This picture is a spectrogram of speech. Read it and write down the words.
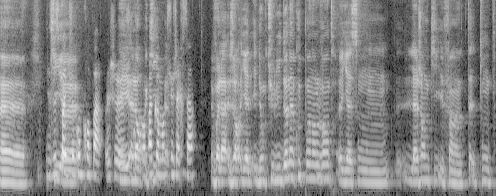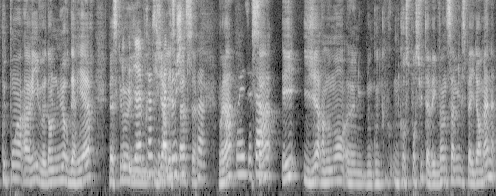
Euh, The qui, Spot, euh, je comprends pas. Je, je alors, comprends pas qui- comment tu gères ça. Voilà, genre, il y a, et donc tu lui donnes un coup de poing dans le ventre, euh, il y a son. La jambe qui. Enfin, ton coup de poing arrive dans le mur derrière, parce que. Il y a il- presque il pas gère de logique, l'espace. quoi. Voilà. Oui, c'est ça. Ça, et il gère un moment euh, une, donc une, une course-poursuite avec 25 000 Spider-Man.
